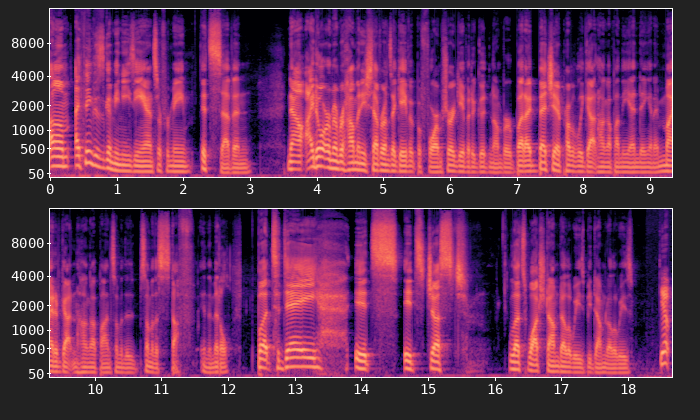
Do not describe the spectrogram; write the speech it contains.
Um, I think this is gonna be an easy answer for me. It's seven. Now I don't remember how many chevrons I gave it before. I'm sure I gave it a good number, but I bet you I probably got hung up on the ending, and I might have gotten hung up on some of the some of the stuff in the middle. But today, it's it's just let's watch Dom DeLuise be Dom DeLuise. Yep.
